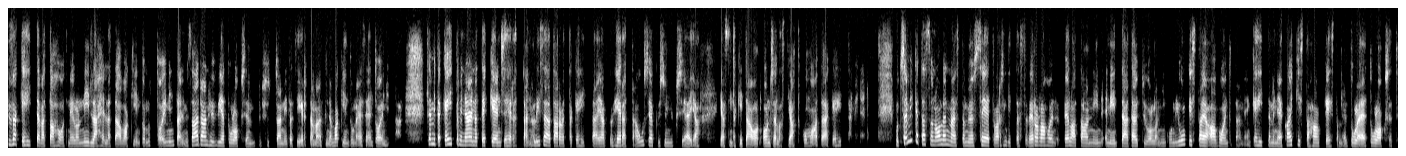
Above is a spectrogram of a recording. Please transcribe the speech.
hyvä kehittävä taho, että meillä on niin lähellä tämä vakiintunut toiminta. Eli me saadaan hyviä tuloksia, me pystytään niitä siirtämään sinne vakiintuneeseen toimintaan. Se, mitä kehittäminen aina tekee, niin se herättää aina lisää tarvetta kehittää ja herättää uusia kysymyksiä ja, ja sen takia tämä on, on sellaista jatkumoa tämä kehittäminen. Mutta se, mikä tässä on olennaista myös se, että varsinkin tässä verorahoin pelataan, niin, niin tämä täytyy olla niin kuin julkista ja avointa tämä meidän kehittäminen. Ja kaikista hankkeista meillä tulee tulokset,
